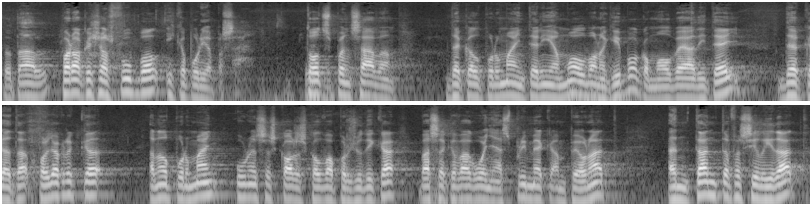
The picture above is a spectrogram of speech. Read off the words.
total. però que això és futbol i que podria passar. Tots pensàvem de que el Portmany tenia molt bon equip, com molt bé ha dit ell, de que, però jo crec que en el Portmany una de les coses que el va perjudicar va ser que va guanyar el primer campionat amb tanta facilitat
